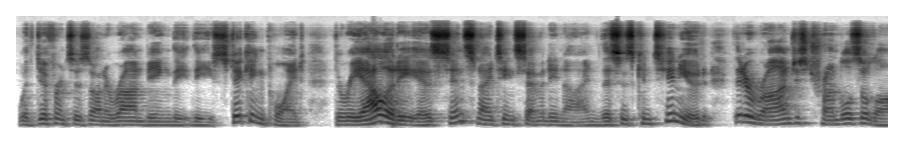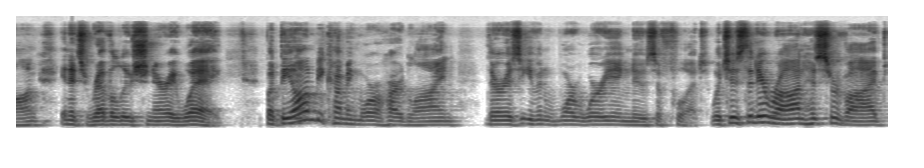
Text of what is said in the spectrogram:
with differences on Iran being the, the sticking point, the reality is since 1979, this has continued that Iran just trundles along in its revolutionary way. But beyond becoming more hardline, there is even more worrying news afoot, which is that Iran has survived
